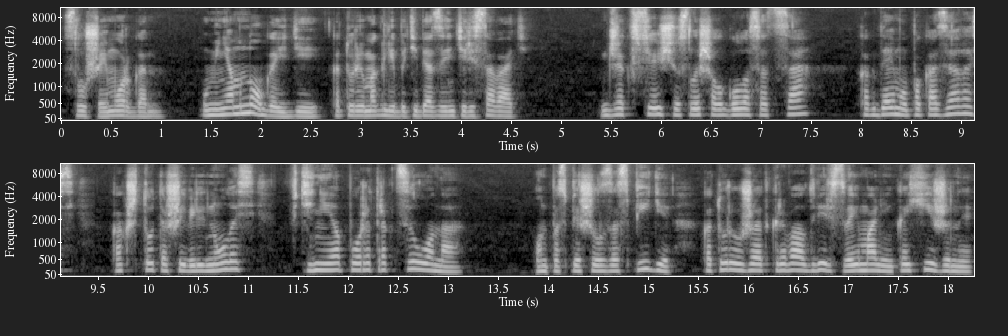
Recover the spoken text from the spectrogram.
«Слушай, Морган, у меня много идей, которые могли бы тебя заинтересовать». Джек все еще слышал голос отца, когда ему показалось, как что-то шевельнулось в тени опор аттракциона. Он поспешил за Спиди, который уже открывал дверь своей маленькой хижины.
